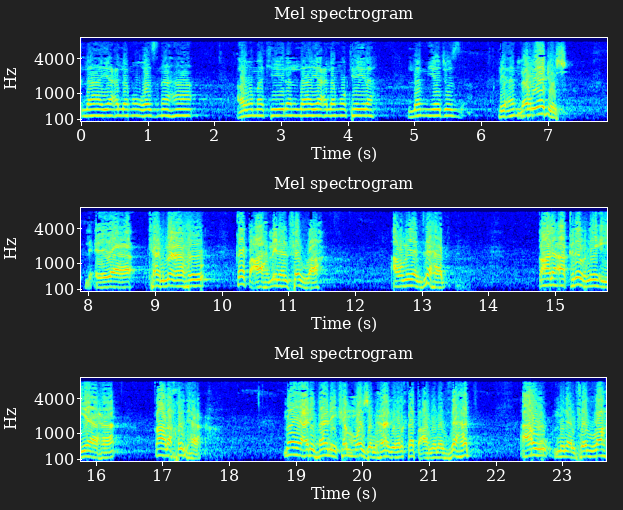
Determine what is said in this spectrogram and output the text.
لا يعلم وزنها أو مكيلا لا يعلم كيله لم يجز لأن لم يجز. إذا كان معه قطعة من الفضة أو من الذهب قال أقرضني إياها قال خذها. ما يعرفان كم وزن هذه القطعة من الذهب أو من الفضة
